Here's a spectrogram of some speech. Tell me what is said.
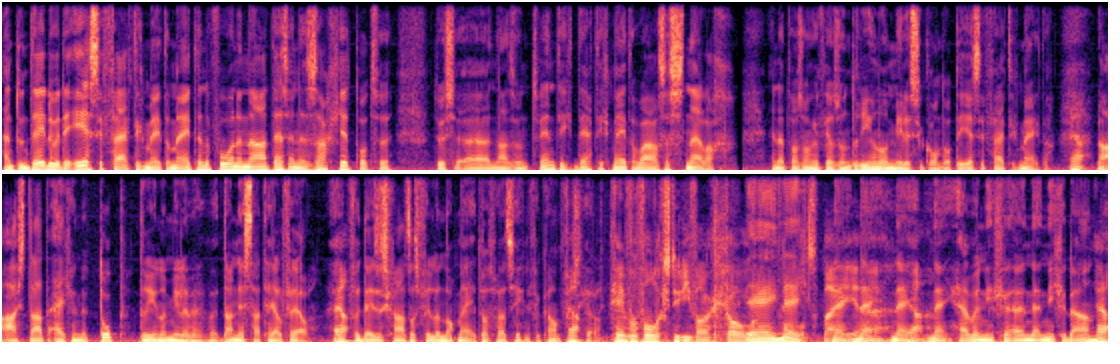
En toen deden we de eerste 50 meter meten, de voor- en de natest. En dan zag je tot ze, dus eh, na zo'n 20, 30 meter waren ze sneller. En dat was ongeveer zo'n 300 milliseconden op de eerste 50 meter. Nou, als dat eigenlijk in de top 300 millimeter, dan is dat heel veel. Hè. Voor deze schaatsers viel het nog mee. Het was wel een significant Ja. verschil. Geen vervolgstudie van gekomen. Nee, nee, bij, nee, nee, eh, nee, hebben we niet, net niet gedaan.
